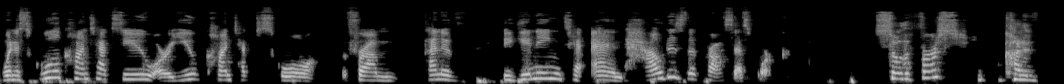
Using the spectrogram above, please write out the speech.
when a school contacts you or you contact school from kind of beginning to end how does the process work So the first kind of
